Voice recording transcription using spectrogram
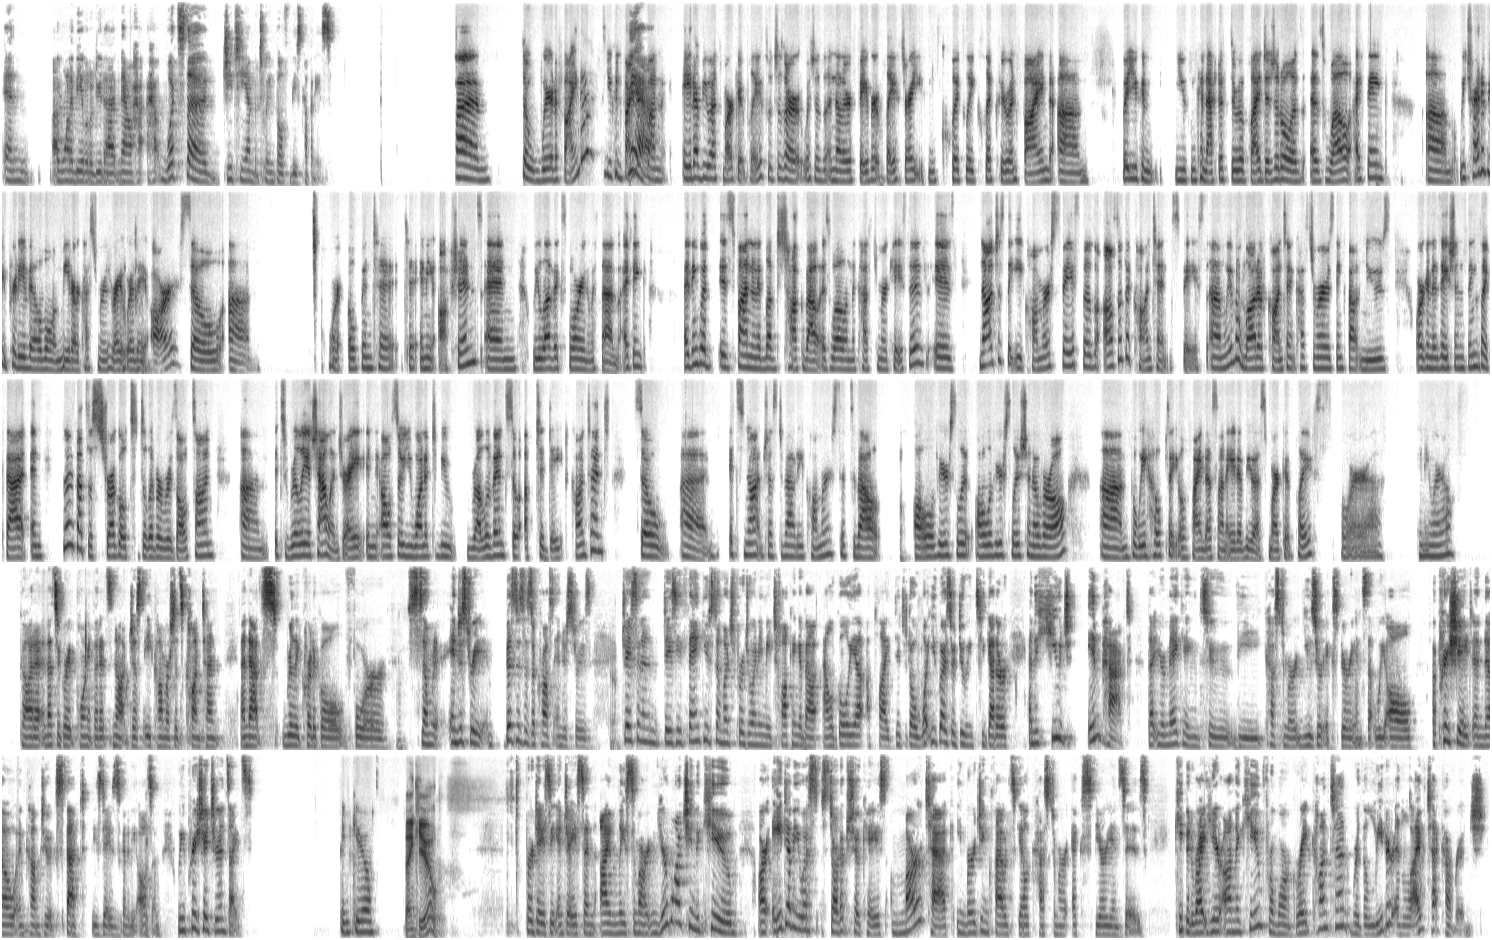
and I want to be able to do that now? How, how, what's the GTM between both of these companies? Um, so where to find us? You can find yeah. us on AWS Marketplace, which is our which is another favorite place, right? You can quickly click through and find. Um, but you can you can connect us through Apply Digital as as well. I think um, we try to be pretty available and meet our customers right where they are. So um, we're open to to any options, and we love exploring with them. I think I think what is fun, and I'd love to talk about as well in the customer cases, is not just the e-commerce space, but also the content space. Um, we have a lot of content customers, think about news organizations, things like that. And sometimes that's a struggle to deliver results on. Um, it's really a challenge, right? And also you want it to be relevant, so up-to-date content. So uh, it's not just about e-commerce; it's about all of your all of your solution overall. Um, but we hope that you'll find us on AWS Marketplace or uh, anywhere else. Got it. And that's a great point that it's not just e-commerce, it's content. And that's really critical for some industry businesses across industries. Yeah. Jason and Daisy, thank you so much for joining me talking about Algolia Applied Digital, what you guys are doing together, and the huge impact that you're making to the customer user experience that we all appreciate and know and come to expect these days is going to be awesome. We appreciate your insights. Thank you. Thank you. For Daisy and Jason, I'm Lisa Martin. You're watching theCUBE, our AWS Startup Showcase, MarTech Emerging Cloud Scale Customer Experiences. Keep it right here on theCUBE for more great content. We're the leader in live tech coverage.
